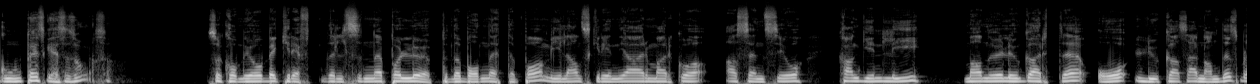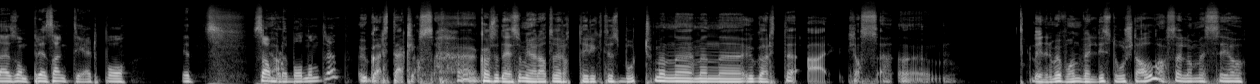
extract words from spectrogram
God PSG-sesong, altså. Så kommer jo bekreftelsene på løpende bånd etterpå. Milan Skriniar, Marco Ascencio, Kangin Lee, Manuel Ugarte og Lucas Hernandez ble sånn presentert på et samlebånd omtrent. Ugarte er klasse. Eh, Kanskje det som gjør at Verratti ryktes bort, men, eh, men eh, Ugarte er klasse. Begynner med å få en veldig stor stall, da, selv om Messi og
